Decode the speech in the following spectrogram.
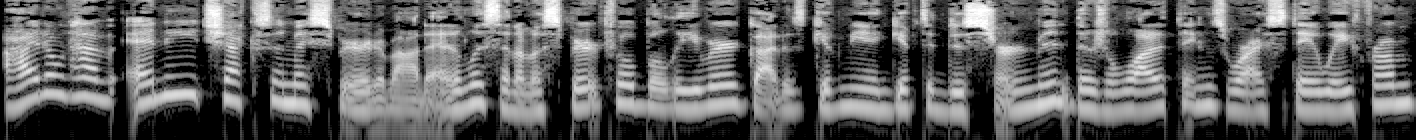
I don't have any checks in my spirit about it. And listen, I'm a spirit filled believer. God has given me a gift of discernment. There's a lot of things where I stay away from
